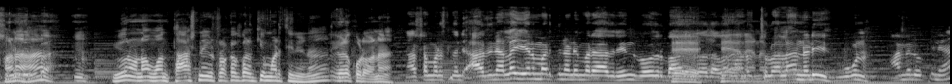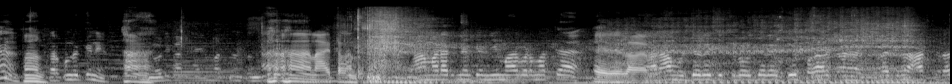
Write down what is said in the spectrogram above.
ಅಣ್ಣ? ಹ್ಞೂ ಇವನು ನಾ ಒಂದ್ ತಾಸ್ನಾಗ ರೊಕ್ಕ ಕಳ್ಕಿ ಮಾಡ್ತೀನಿ ನಾ ಹೇಳ್ಕೊಡು ಅಣ್ಣ ನಾಷ್ಟ ಮಾಡಿಸ್ತೀನಿ ಅದನ್ನೆಲ್ಲ ಏನು ಮಾಡ್ತೀನಿ ನಡಿ ಮರ ಅದ್ರ ಹಿಂದ್ ಹೋದ್ರ ಬಾಳ ಚಲೋ ಅಲ್ಲ ನಡಿ ಹೋಗೋಣ ಆಮೇಲೆ ಹೋಗ್ತೀನಿ ಕರ್ಕೊಂಡ್ ಹೋಗ್ತೀನಿ ನೋಡಿ ಏನ್ ಮಾಡ್ತೀನಿ ಅಂತಂದ ಹಾಂ ಅಂತ ನಾ ಮಾಡಾಕ್ತೀನಿ ಅಂತ ನೀ ಮಾಡ್ಬೇಡ ಮತ್ತೆ. ಆರಾಮ್ ಉದ್ಯೋಗ ಐತಿ ಚಲೋ ಉದ್ಯೋಗ ಐತಿ ಪಗಾರ ಹಾಕ್ತಾರ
